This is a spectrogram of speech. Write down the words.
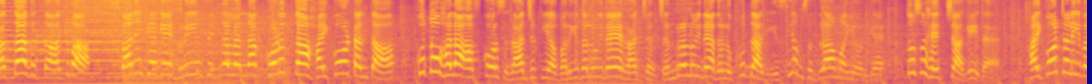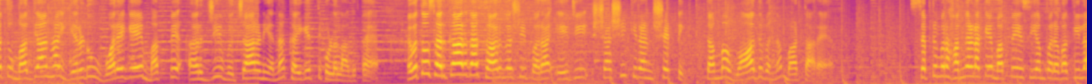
ರದ್ದಾಗುತ್ತಾ ಅಥವಾ ತನಿಖೆಗೆ ಗ್ರೀನ್ ಸಿಗ್ನಲ್ ಅನ್ನ ಕೊಡುತ್ತಾ ಹೈಕೋರ್ಟ್ ಅಂತ ಕುತೂಹಲ ಅಫ್ಕೋರ್ಸ್ ರಾಜಕೀಯ ವಲಯದಲ್ಲೂ ಇದೆ, ರಾಜ್ಯ ಜನರಲ್ಲೂ ಇದೆ. ಅದರಲ್ಲೂ ಖುದ್ದಾಗಿ ಸಿಎಂ ಸಿದ್ದರಾಮಯ್ಯ ಅವರಿಗೆ ತುಸು ಹೆಚ್ಚಾಗಿ ಇದೆ. ಹೈಕೋರ್ಟ್ ಅಲ್ಲಿ ಇವತ್ತು ಮಧ್ಯಾಹ್ನ ಎರಡೂವರೆಗೆ ಮತ್ತೆ ಅರ್ಜಿ ವಿಚಾರಣೆಯನ್ನ ಕೈಗೆತ್ತಿಕೊಳ್ಳಲಾಗುತ್ತೆ. ಇವತ್ತು ಸರ್ಕಾರದ ಕಾರ್ಯದರ್ಶಿ ಪರ ಎಜಿ ಶಶಿಕಿರಣ್ ಶೆಟ್ಟಿ ತಮ್ಮ ವಾದವನ್ನ ಮಾಡ್ತಾರೆ. ಸೆಪ್ಟೆಂಬರ್ ಹನ್ನೆರಡಕ್ಕೆ ಮತ್ತೆ ಸಿಎಂ ಪರ ವಕೀಲ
